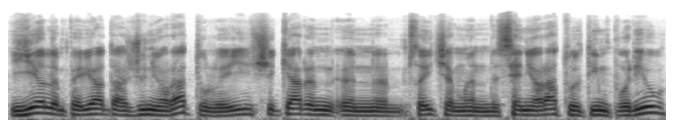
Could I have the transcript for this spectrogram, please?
El în perioada junioratului și chiar în, în să zicem, în senioratul timpuriu,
